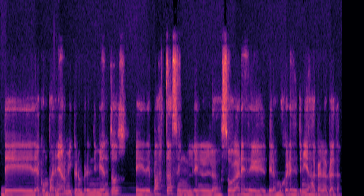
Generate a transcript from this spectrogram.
de, acompañar microemprendimientos de pastas en, los hogares de, las mujeres detenidas acá en La Plata.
